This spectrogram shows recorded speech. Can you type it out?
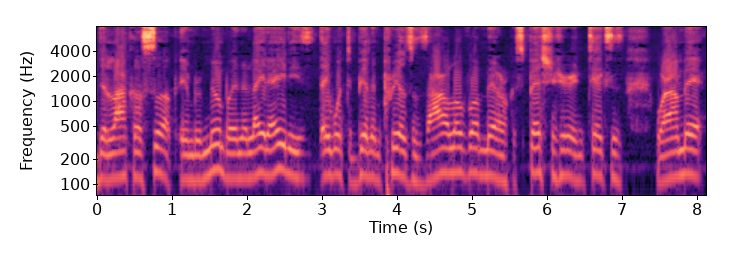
to lock us up. And remember, in the late 80s, they went to building prisons all over America, especially here in Texas, where I'm at.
